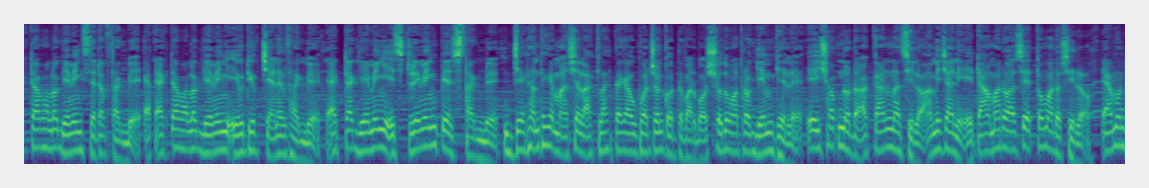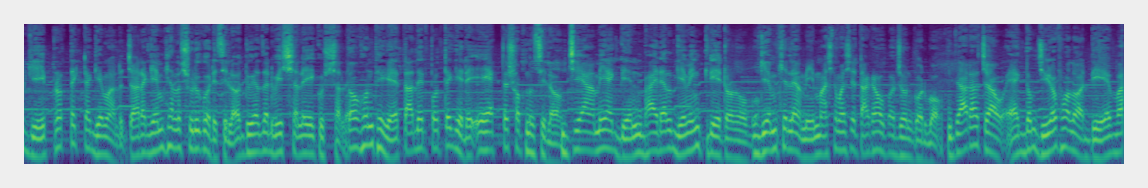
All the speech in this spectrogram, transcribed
একটা ভালো গেমিং সেট থাকবে, একটা ভালো গেমিং ইউটিউব চ্যানেল থাকবে, একটা গেমিং স্ট্রিমিং পেজ থাকবে, যেখান থেকে মাসে লাখ লাখ টাকা উপার্জন করতে পারব, শুধুমাত্র গেম খেলে। এই স্বপ্নটা কার না ছিল? আমি জানি, এটা আমারও আছে, তোমারও ছিল। এমনকি প্রত্যেকটা গেমার যারা গেম খেলা শুরু করেছিল দুই হাজার বিশ সালে, একুশ সালে, তখন থেকে তাদের প্রত্যেকের এই একটা স্বপ্ন ছিল যে আমি একদিন ভাইরাল গেমিং ক্রিয়েটর হব। গেম খেলে আমি মাসে মাসে টাকা উপার্জন করব। যারা চাও একদম জিরো ফলোয়ার দিয়ে বা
